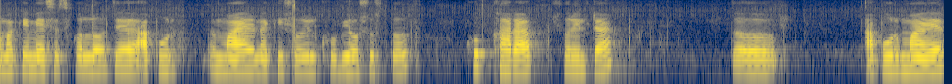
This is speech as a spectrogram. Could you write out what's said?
আমাকে মেসেজ করল যে, আপুর মায়ের নাকি শরীর খুবই অসুস্থ, খুব খারাপ শরীরটা। তো আপুর মায়ের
